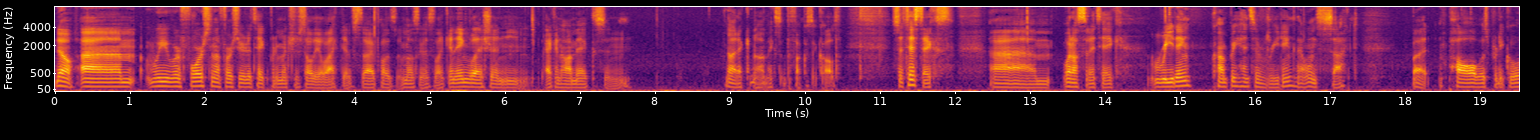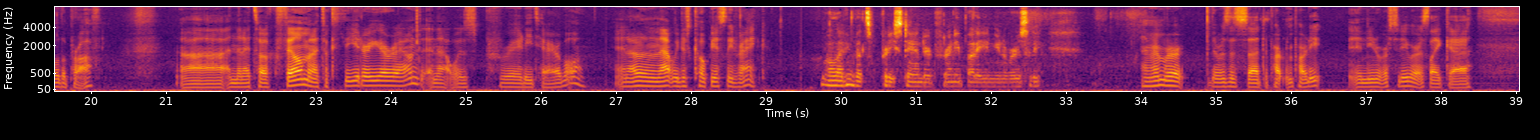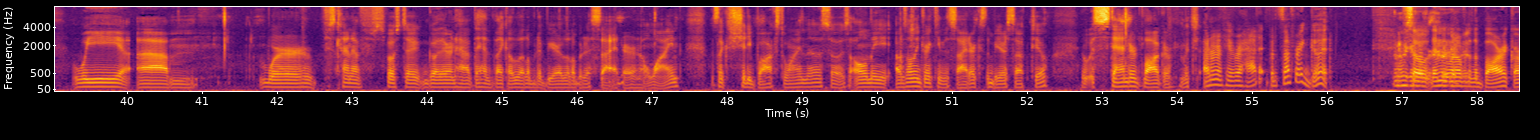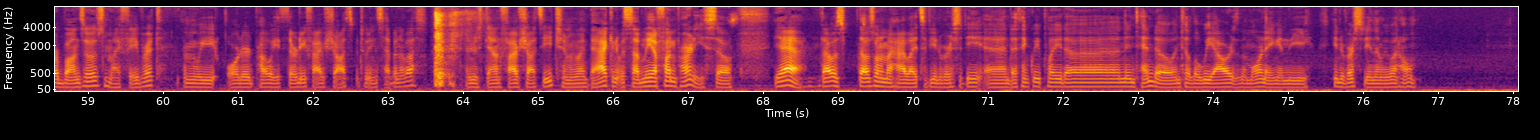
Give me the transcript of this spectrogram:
No, um, we were forced in the first year to take pretty much just all the electives. So I posed mostly was like in English and economics and not economics. What the fuck was it called? Statistics. Um, what else did I take? Reading, comprehensive reading. That one sucked, but Paul was pretty cool, the prof. Uh, and then I took film and I took theater year round, and that was pretty terrible. And other than that, we just copiously drank. well, I think that's pretty standard for anybody in university. I remember there was this uh, department party in university where it's like uh, we um, were just kind of supposed to go there and have they had like a little bit of beer, a little bit of cider, and a wine. It was like shitty boxed wine though, so it was only I was only drinking the cider because the beer sucked too. It was standard lager, which I don't know if you ever had it, but it's not very good. I don't think I've So then we went over to the bar at Garbanzo's, my favorite, and we ordered probably 35 shots between seven of us, and just down five shots each, and we went back, and it was suddenly a fun party. So, yeah, that was that was one of my highlights of university, and I think we played uh, Nintendo until the wee hours of the morning in the university, and then we went home.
